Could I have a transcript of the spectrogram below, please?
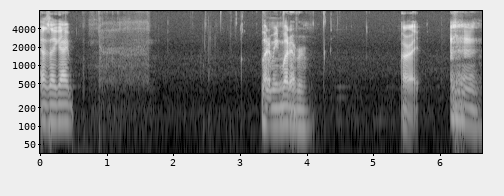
as that guy. But I mean, whatever. All right. Let's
